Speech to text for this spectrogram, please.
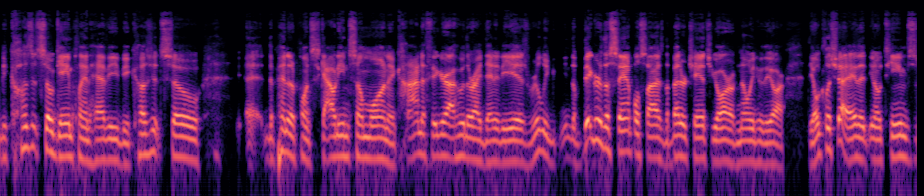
because it's so game plan heavy, because it's so uh, dependent upon scouting someone and kind of figure out who their identity is. Really, the bigger the sample size, the better chance you are of knowing who they are. The old cliche that you know teams,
